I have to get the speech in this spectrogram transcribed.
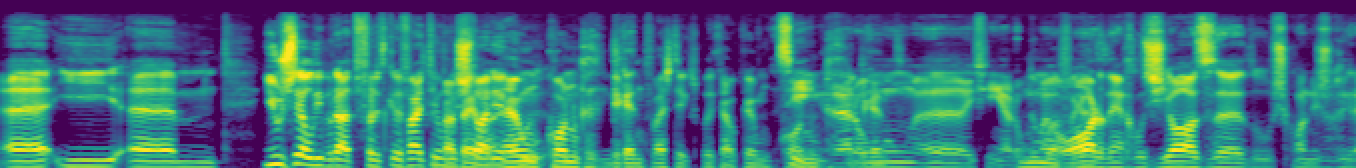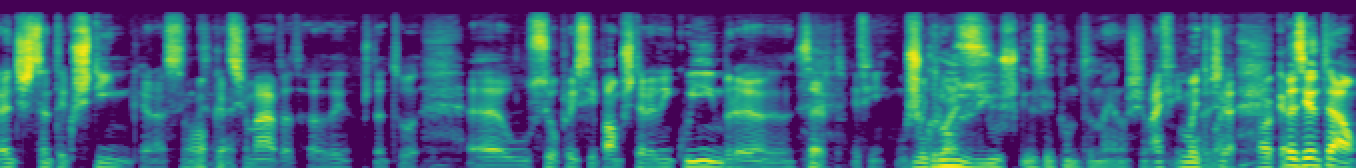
Ah, e, ahm, e o José Liberato Freire de Carvalho tem uma história... É um cone regrante, vais ter que explicar o que é um cone Sim, era, um, eh, enfim, era uma ordem religiosa dos cônegos regrantes de Santo Agostinho, que era assim Ok. que se chamava. tá, Portanto, eh, o seu principal mosteiro era em Coimbra, Certo. enfim, os Muito Crúzios, quer dizer, como também eram chamados. Enfim, Muito mas, bem, eh, ok. mas então,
